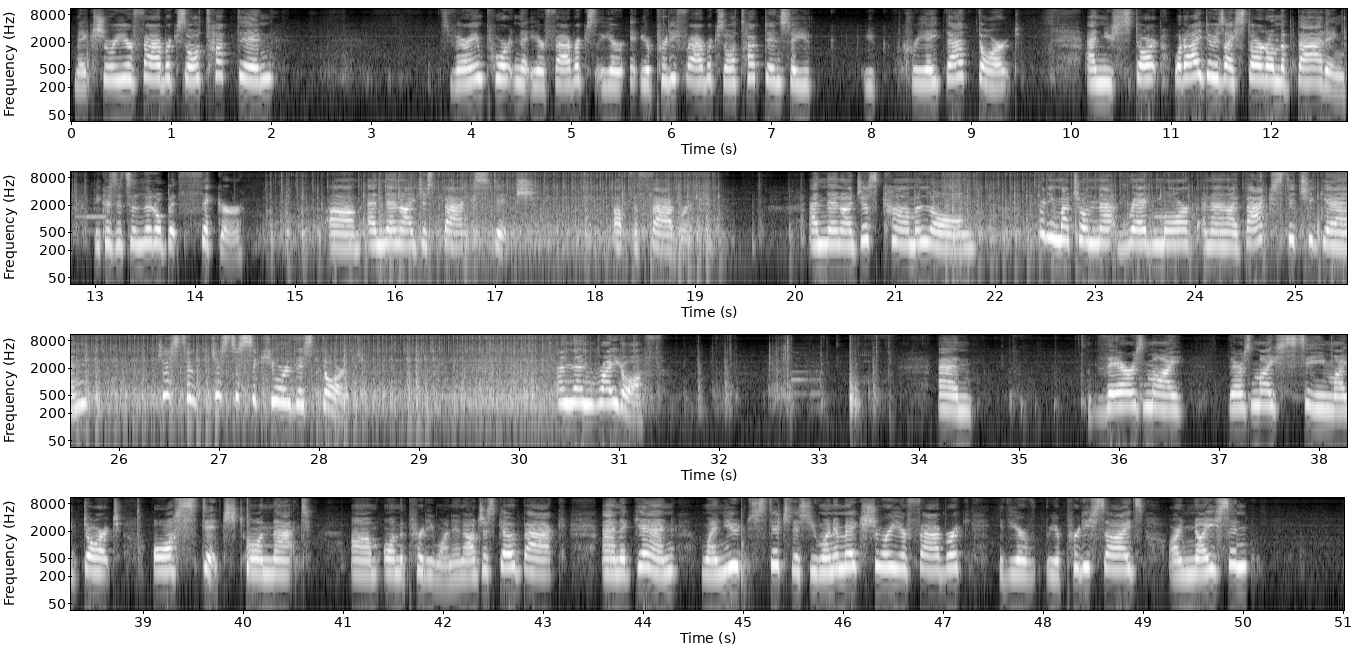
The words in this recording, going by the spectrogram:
Make sure your fabric's all tucked in. It's very important that your fabrics, your your pretty fabric's all tucked in, so you you create that dart and you start, what I do is I start on the batting because it's a little bit thicker. Um, and then I just back stitch up the fabric. And then I just come along pretty much on that red mark and then I back stitch again just to, just to secure this dart. And then right off. And there's my there's my seam, my dart all stitched on that um, on the pretty one. And I'll just go back. And again, when you stitch this, you want to make sure your fabric, your, your pretty sides are nice and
